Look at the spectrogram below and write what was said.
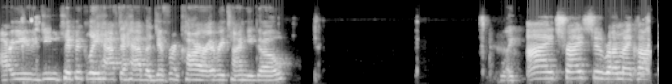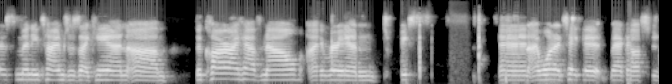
are you do you typically have to have a different car every time you go? Like I try to run my car as many times as I can. Um, the car I have now, I ran twice, and I want to take it back out to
